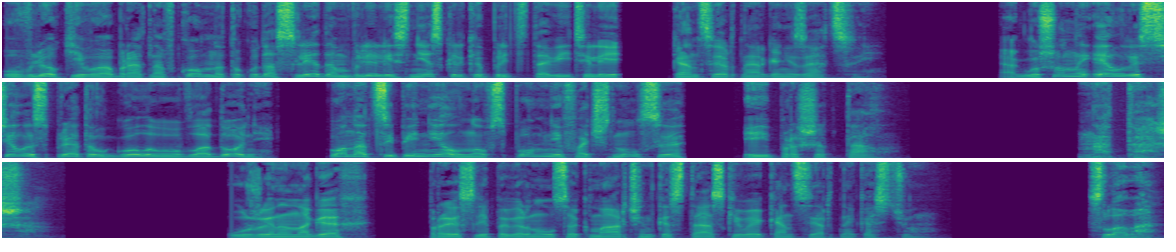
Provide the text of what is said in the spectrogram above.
увлек его обратно в комнату, куда следом влились несколько представителей концертной организации. Оглушенный Элвис сел и спрятал голову в ладони. Он оцепенел, но, вспомнив, очнулся и прошептал. «Наташа». Уже на ногах Пресли повернулся к Марченко, стаскивая концертный костюм. «Слава,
